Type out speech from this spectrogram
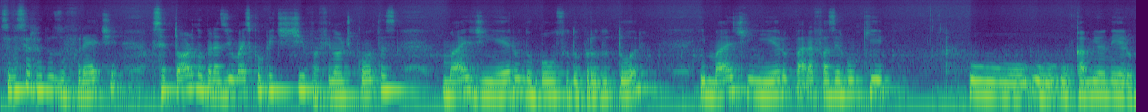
Se você reduz o frete, você torna o Brasil mais competitivo. Afinal de contas, mais dinheiro no bolso do produtor e mais dinheiro para fazer com que o, o, o caminhoneiro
